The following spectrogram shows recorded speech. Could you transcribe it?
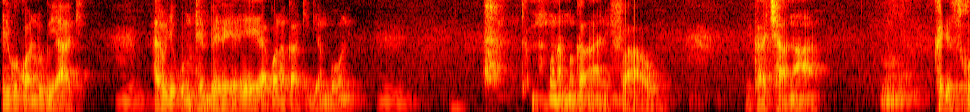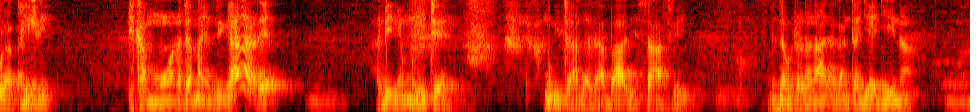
ilikuwa kwa ndugu yake. Mm. Alikuja kumtembelea. Yeye alikuwa anakaa Kigamboni. Mm. Kama mbona mka ananifaa Nikaacha Nikaachana nayo. Kaja siku la pili. Nikamuona tena nzigale. Mm. hadi nimuite. Nikamuita dada, habari safi. Mwenza kutana nani akanitajia jina. Mm.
